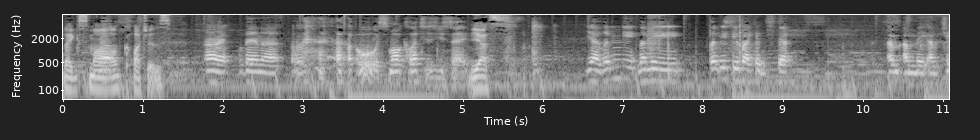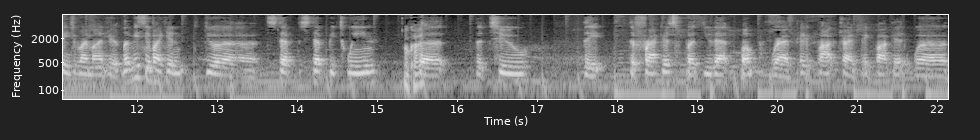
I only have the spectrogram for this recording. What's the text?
like small clutches. All right, well then, uh, oh, small clutches, you say? Yes. Yeah, let me let me let me see if I can step. I'm I'm, I'm changing my mind here. Let me see if I can do a step step between Okay. the the two the the fracas, but do that bump where I pickpocket, try and pickpocket, uh,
